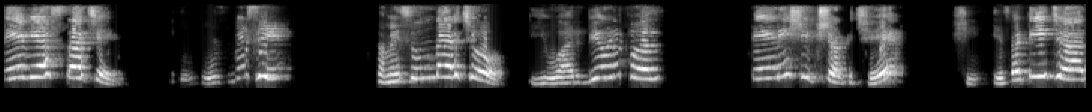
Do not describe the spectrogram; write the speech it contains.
તે વ્યસ્ત છે. તમે સુંદર છો. યુ આર બ્યુટીફુલ તેણી શિક્ષક છે. શી ઇઝ અ ટીચર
